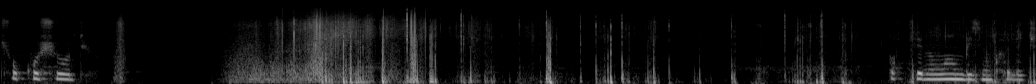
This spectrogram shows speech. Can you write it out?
Çok koşuyor diyor. Aferin lan bizim kaleci.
